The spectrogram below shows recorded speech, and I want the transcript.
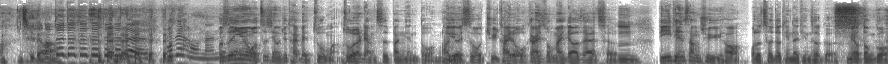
你记得吗？哦，对对对对对对对，台北 好难。不是因为我之前有去台北住嘛，住了两次，半年多。然后有一次我去开了我刚才说卖掉这台车，嗯，第一天上去以后，我的车就停在停车格，没有动过，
